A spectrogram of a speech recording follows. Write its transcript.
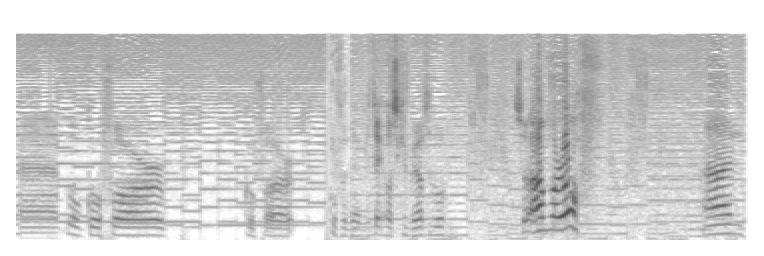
uh, we'll go for go for go for the ridiculous convertible. So um, we're off, and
